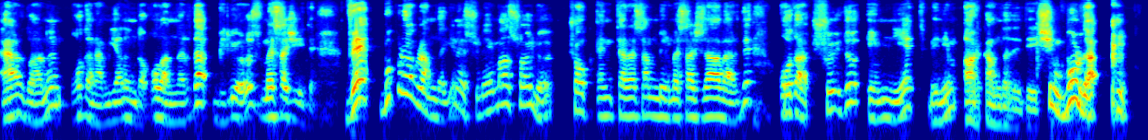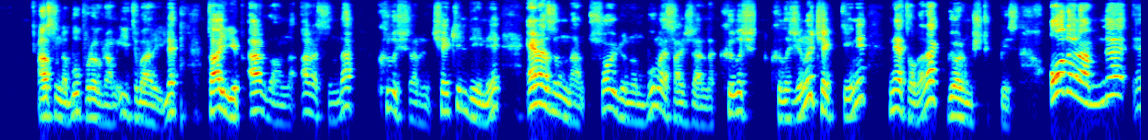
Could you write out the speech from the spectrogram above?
Erdoğan'ın o dönem yanında olanları da biliyoruz mesajıydı. Ve bu programda yine Süleyman Soylu çok enteresan bir mesaj daha verdi. O da şuydu emniyet benim arkamda dedi. Şimdi burada aslında bu program itibariyle Tayyip Erdoğan'la arasında kılıçların çekildiğini en azından Soylu'nun bu mesajlarla kılıç kılıcını çektiğini net olarak görmüştük biz. O dönemde e,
